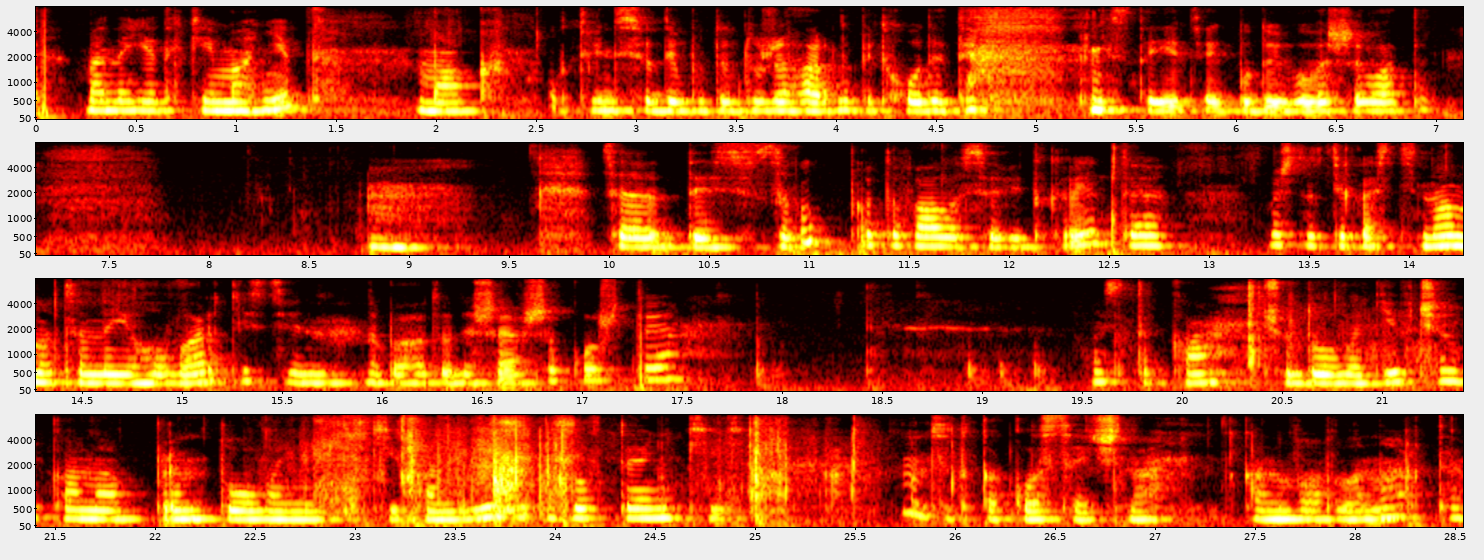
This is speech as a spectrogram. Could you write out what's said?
У мене є такий магніт мак. От він сюди буде дуже гарно підходити. Мені здається, як буду його вишивати. Це десь з рук продавалося відкрите. Бачите, тут яка стіна, але це не його вартість, він набагато дешевше коштує. Ось така чудова дівчинка на принтованій такій канві жов- жовтенькій. Ну, це така класична канва в Ланарте.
